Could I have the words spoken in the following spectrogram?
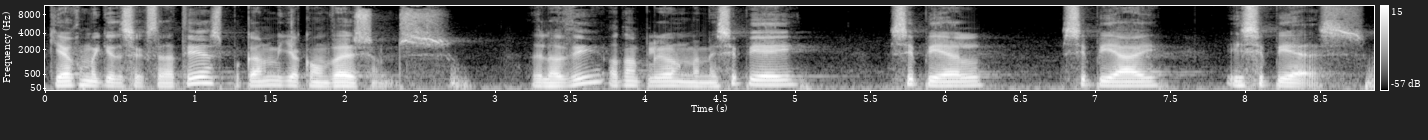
Και έχουμε και τις εκστρατείες που κάνουμε για conversions. Δηλαδή όταν πληρώνουμε με CPA, CPL, CPI ή CPS.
